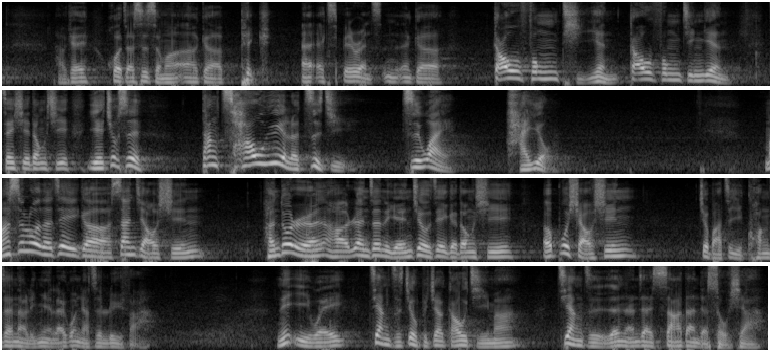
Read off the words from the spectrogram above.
，OK，或者是什么那个 peak experience 那个高峰体验、高峰经验这些东西，也就是当超越了自己之外，还有马斯洛的这个三角形，很多人哈认真的研究这个东西，而不小心就把自己框在那里面，来跟我讲是律法。你以为这样子就比较高级吗？这样子仍然在撒旦的手下。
